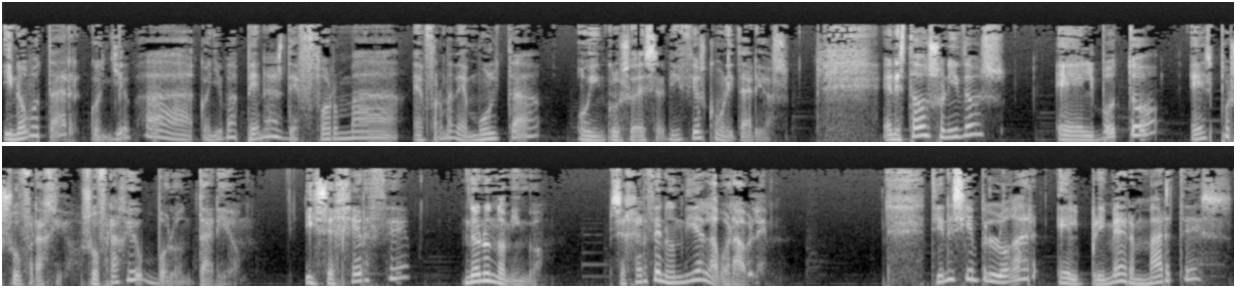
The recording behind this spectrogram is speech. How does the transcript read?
Y no votar conlleva, conlleva penas de forma, en forma de multa o incluso de servicios comunitarios. En Estados Unidos, el voto es por sufragio, sufragio voluntario. Y se ejerce no en un domingo, se ejerce en un día laborable. Tiene siempre lugar el primer martes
